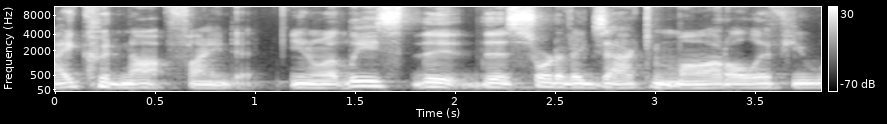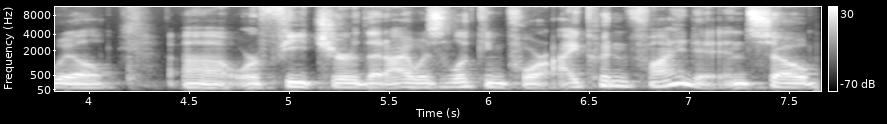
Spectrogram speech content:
I could not find it. You know, at least the the sort of exact model, if you will, uh, or feature that I was looking for, I couldn't find it. And so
